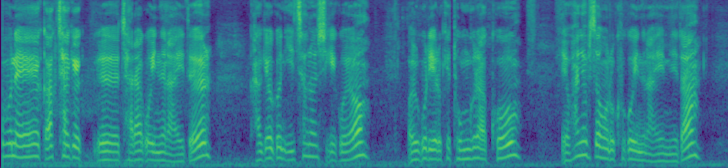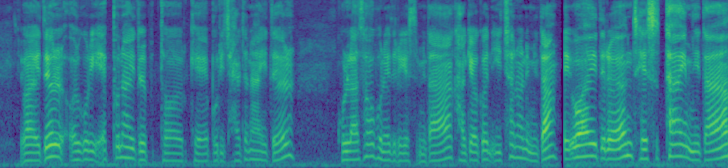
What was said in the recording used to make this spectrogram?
화분에 꽉 차게 에, 자라고 있는 아이들 가격은 2,000원씩이고요. 얼굴이 이렇게 동그랗고 예, 환엽성으로 크고 있는 아이입니다. 이 아이들 얼굴이 예쁜 아이들부터 이렇게 물이 잘 든 아이들 골라서 보내드리겠습니다. 가격은 2,000원입니다. 이 아이들은 제스타입니다.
